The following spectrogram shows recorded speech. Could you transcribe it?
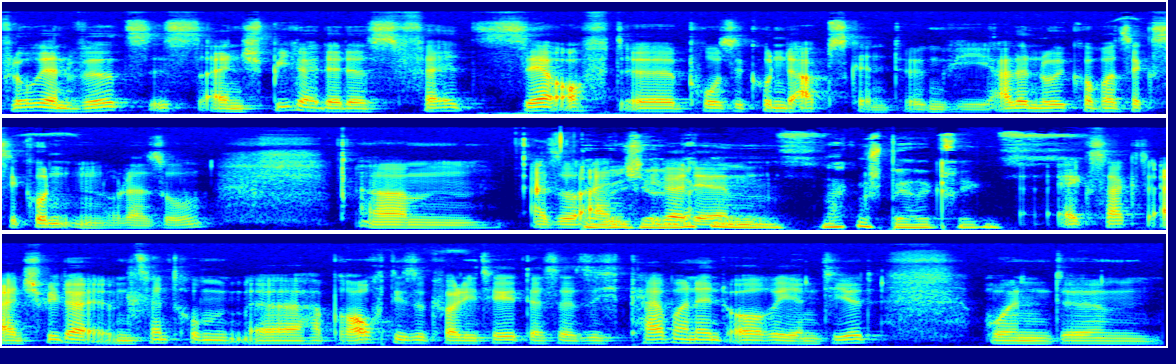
Florian Wirtz ist ein Spieler, der das Feld sehr oft äh, pro Sekunde abscannt, irgendwie. Alle 0,6 Sekunden oder so. Ähm, also da ein Spieler, Nacken, der im, Nackensperre kriegen. Exakt, ein Spieler im Zentrum äh, braucht diese Qualität, dass er sich permanent orientiert. Und ähm,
